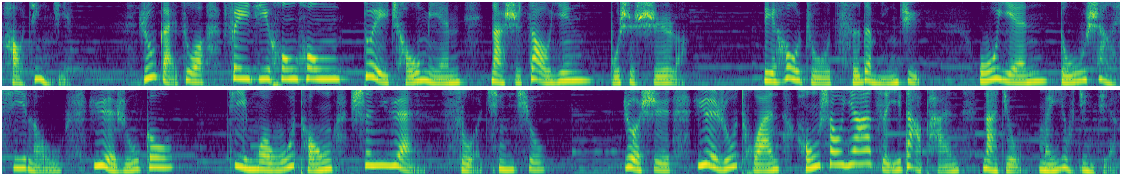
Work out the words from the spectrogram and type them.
好境界。如改作“飞机轰轰对愁眠”，那是噪音，不是诗了。李后主词的名句：“无言独上西楼，月如钩，寂寞梧桐深院锁清秋。”若是月如团，红烧鸭子一大盘，那就没有境界了。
